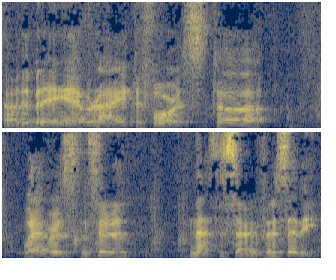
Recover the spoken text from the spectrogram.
uh, the bnei have a right to force to whatever is considered necessary for the city.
